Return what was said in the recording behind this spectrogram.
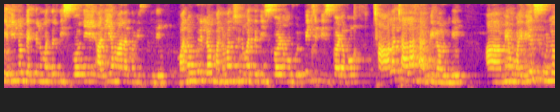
తెలియని వ్యక్తుల మధ్య తీసుకొని అది ఏం ఆనందం ఇస్తుంది? మన ఊరిలో మన మనుషుల మధ్య తీసుకోవడము గుర్తించి తీసుకోవడము చాలా చాలా హ్యాపీగా ఉంది. మేము వైవిఎస్ స్కూల్లో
